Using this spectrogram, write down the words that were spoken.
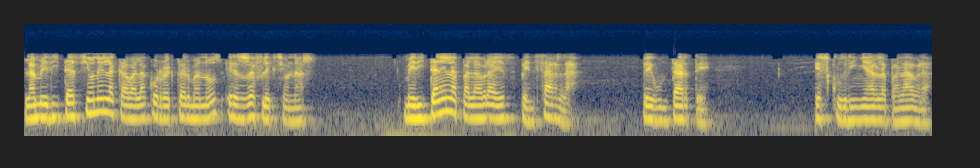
La meditación en la cabala correcta, hermanos, es reflexionar. Meditar en la palabra es pensarla, preguntarte, escudriñar la palabra,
